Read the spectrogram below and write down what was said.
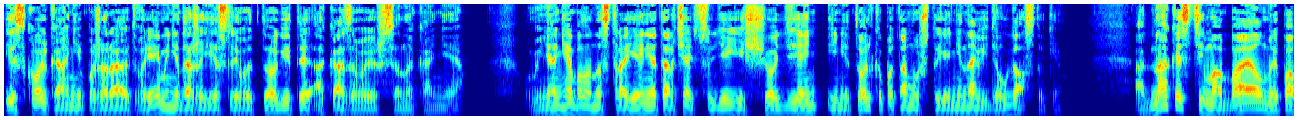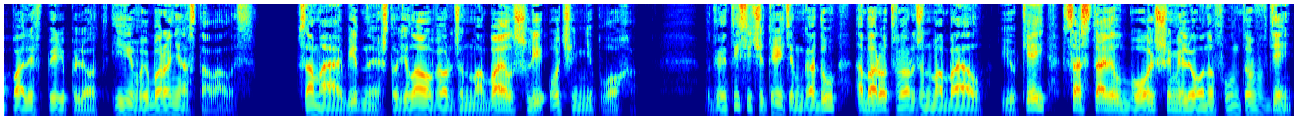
и сколько они пожирают времени, даже если в итоге ты оказываешься на коне. У меня не было настроения торчать в суде еще день, и не только потому, что я ненавидел галстуки. Однако с T-Mobile мы попали в переплет, и выбора не оставалось. Самое обидное, что дела у Virgin Mobile шли очень неплохо. В 2003 году оборот Virgin Mobile UK составил больше миллиона фунтов в день.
